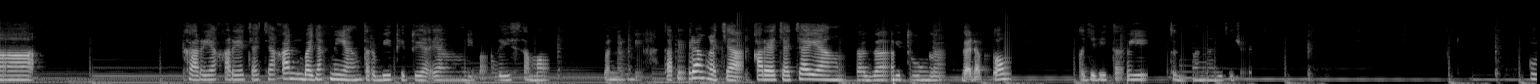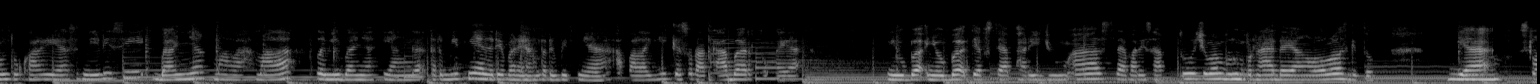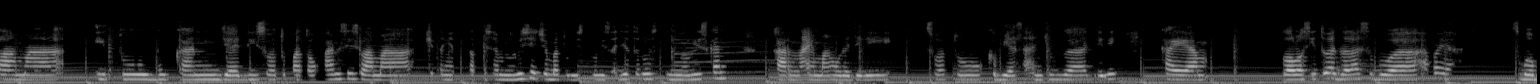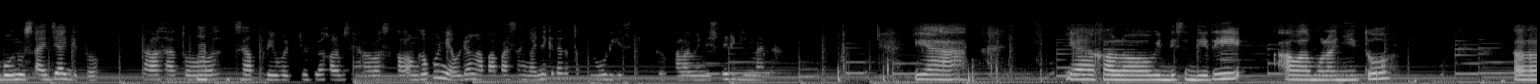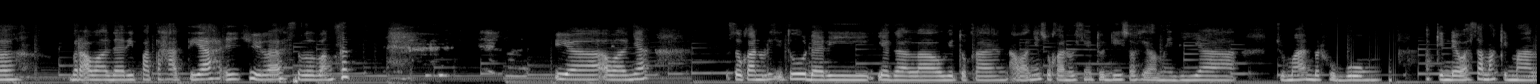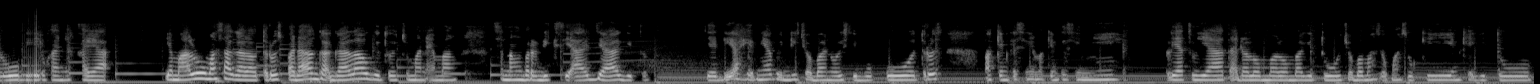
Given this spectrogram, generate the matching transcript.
karya-karya Caca kan banyak nih yang terbit gitu ya yang dipublish sama penerbit. Tapi ada nggak cak karya Caca yang gagal gitu nggak nggak dapet lomba. Jadi terbit atau gimana gitu cak untuk karya sendiri sih banyak malah. Malah lebih banyak yang nggak terbitnya daripada yang terbitnya. Apalagi ke surat kabar tuh kayak nyoba nyoba tiap setiap hari Jumat setiap hari Sabtu cuman belum pernah ada yang lolos gitu. Ya, hmm. ya selama itu bukan jadi suatu patokan sih selama kitanya tetap bisa menulis ya coba tulis-tulis aja terus menulis kan karena emang udah jadi suatu kebiasaan juga. Jadi kayak lolos itu adalah sebuah apa ya sebuah bonus aja gitu. Salah satu hmm. self reward juga kalau misalnya lolos. Kalau enggak pun ya udah nggak apa-apa. Seenggaknya kita tetap nulis gitu. Kalau Windy sendiri gimana? Ya ya kalau Windy sendiri awal mulanya itu uh, berawal dari patah hati ya, eh, gila sebel banget. Iya awalnya suka nulis itu dari ya galau gitu kan. Awalnya suka nulisnya itu di sosial media cuman berhubung makin dewasa makin malu gitu kan ya kayak ya malu masa galau terus? Padahal nggak galau gitu cuman emang senang berdiksi aja gitu. Jadi akhirnya Windy coba nulis di buku terus makin ke sini makin ke sini lihat-lihat ada lomba-lomba gitu coba masuk masukin kayak gitu.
